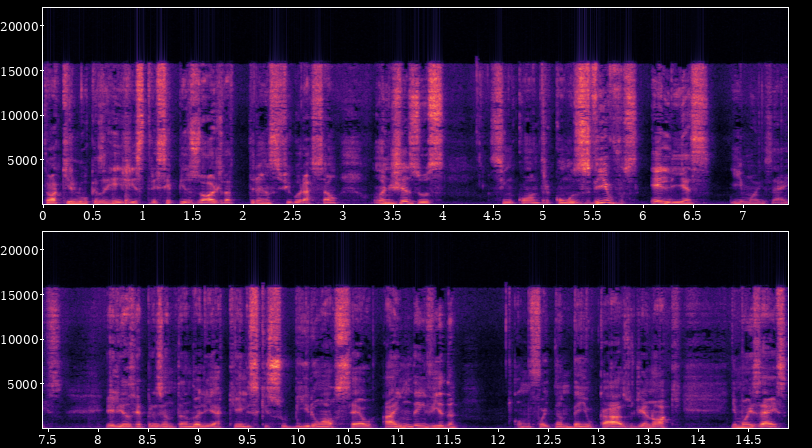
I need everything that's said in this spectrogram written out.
Então aqui Lucas registra esse episódio da transfiguração, onde Jesus se encontra com os vivos, Elias e Moisés. Elias representando ali aqueles que subiram ao céu ainda em vida, como foi também o caso de Enoque, e Moisés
